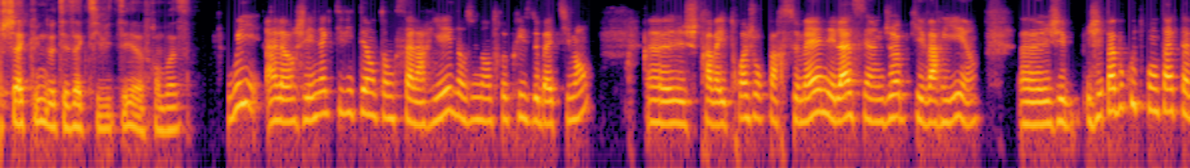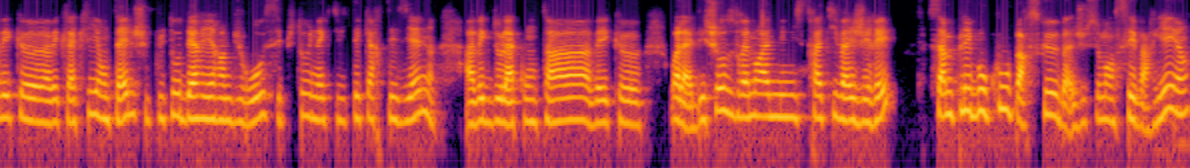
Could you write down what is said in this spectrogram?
chacune de tes activités, Framboise Oui, alors j'ai une activité en tant que salarié dans une entreprise de bâtiment. Euh, je travaille trois jours par semaine et là, c'est un job qui est varié. Hein. Euh, je n'ai pas beaucoup de contact avec, euh, avec la clientèle. Je suis plutôt derrière un bureau. C'est plutôt une activité cartésienne avec de la compta, avec voilà, des choses vraiment administratives à gérer. Ça me plaît beaucoup parce que bah, justement, c'est varié. Hein.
